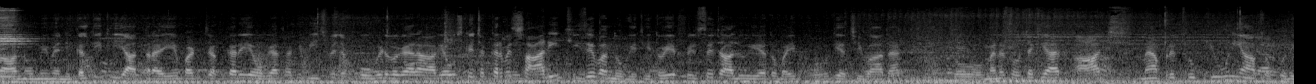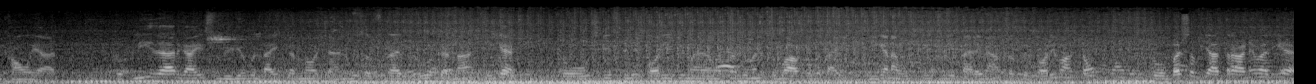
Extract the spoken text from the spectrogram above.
नवमी में निकलती थी यात्रा ये बट चक्कर ये हो गया था कि बीच में जब कोविड वगैरह आ गया, उसके चक्कर में सारी चीज़ें बंद हो गई थी। तो ये फिर से चालू हुई है तो भाई बहुत ही अच्छी बात है। तो मैंने सोचा कि यार, आज मैं अपने थ्रू क्यों नहीं आप सबको दिखाऊँ यार? तो प्लीज़ यार गाइस वीडियो को लाइक करना और चैनल को सब्सक्राइब ज़रूर करना, ठीक है? तो उस चीज़ के लिए सॉरी कि मैं मतलब जो मैंने सुबह आपको बताई, ठीक है ना? उस चीज़ के लिए पहले मैं आप सबसे सॉरी माँगता हूँ। तो बस अब यात्रा आने वाली है।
